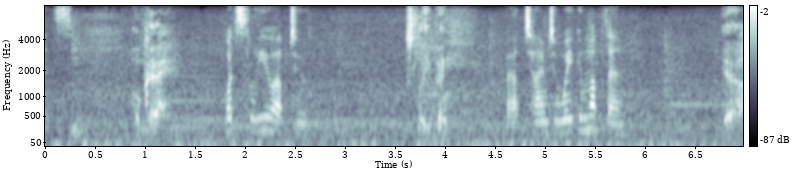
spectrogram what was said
minutes. Okay. What's Leo up to? Sleeping? About time to wake him up then. Yeah.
